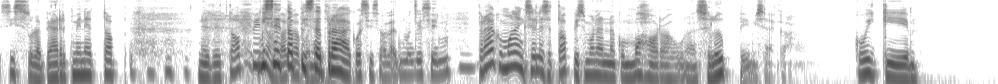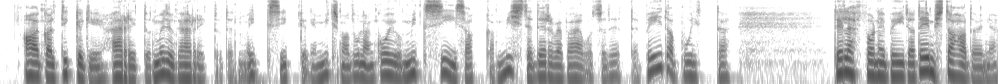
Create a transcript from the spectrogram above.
siis tuleb järgmine etapp. Need etapid mis etapis sa praegu siis oled, ma küsin? praegu ma olengi selles etapis, ma olen nagu maha rahunenud selle õppimisega. kuigi aeg-ajalt ikkagi ärritud, muidugi ärritud, et miks ikkagi, miks ma tulen koju, miks siis hakkab, mis te terve päev otsa teete, peida pilte, telefoni peida, tee mis tahad, onju.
